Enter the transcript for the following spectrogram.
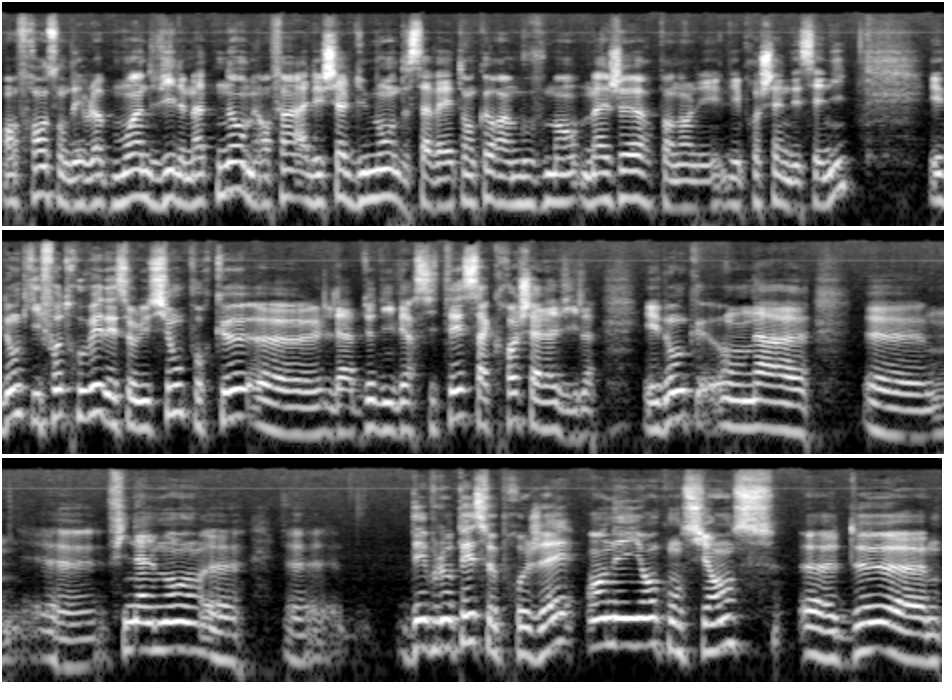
En France, on développe moins de villes maintenant, mais enfin, à l'échelle du monde, ça va être encore un mouvement majeur pendant les prochaines décennies. Et donc, il faut trouver des solutions pour que euh, la biodiversité s'accroche à la ville. Et donc, on a euh, finalement développé ce projet en ayant conscience de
